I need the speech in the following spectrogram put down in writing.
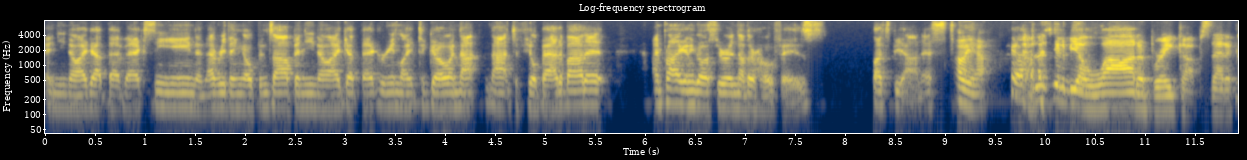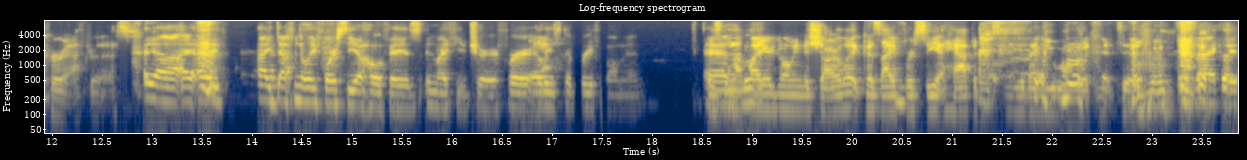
and you know, I got that vaccine, and everything opens up, and you know, I get that green light to go, and not not to feel bad about it. I'm probably gonna go through another hoe phase. Let's be honest. Oh yeah. there's going to be a lot of breakups that occur after this yeah, I, I, I definitely foresee a hoe phase in my future for at least a brief moment. is And that why you're going to charlotte because i foresee it happening sooner than you want to admit to Exactly.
